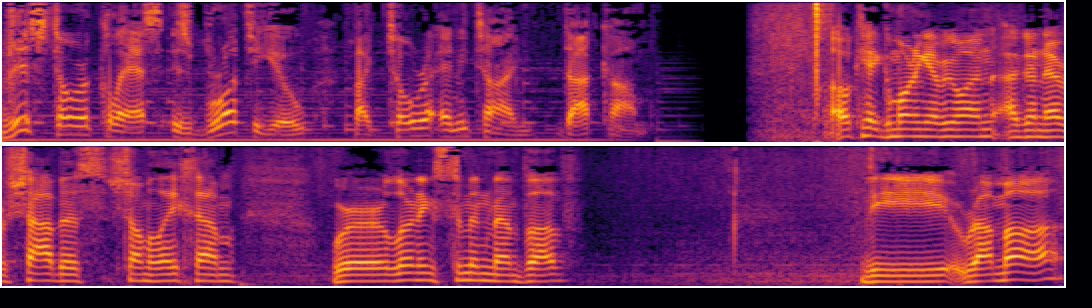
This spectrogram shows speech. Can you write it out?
This Torah class is brought to you by TorahAnytime.com. Okay, good morning everyone. Agon Erev Shabbos, Shalom Aleichem. We're learning Siman Memvav. The Rama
